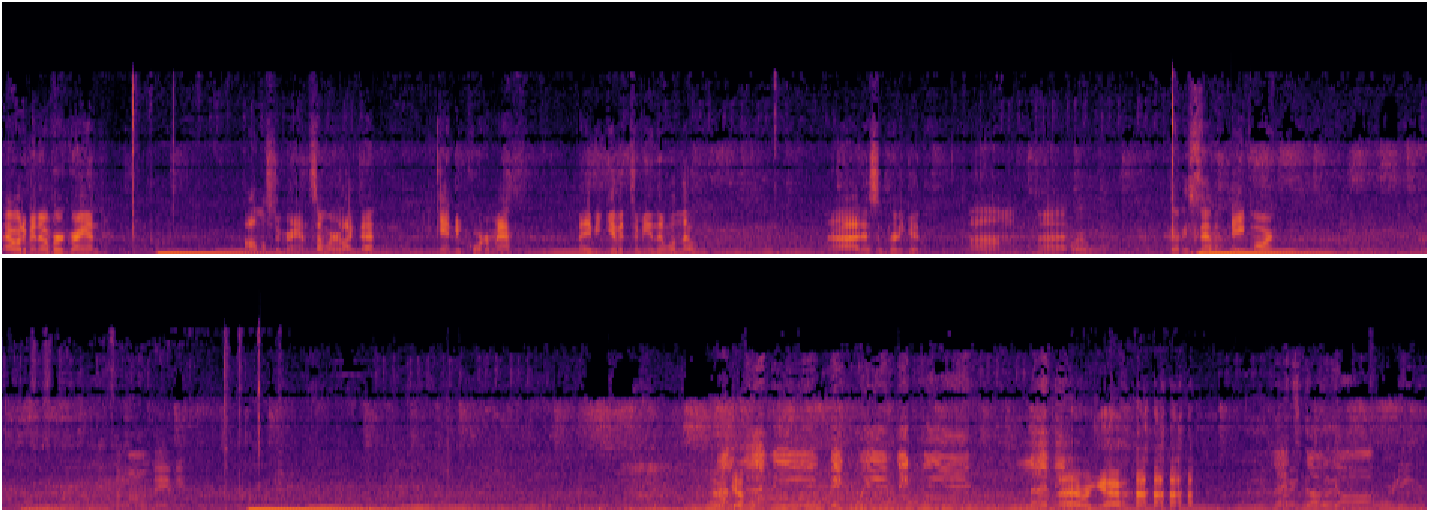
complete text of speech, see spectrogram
That would have been over a grand. Almost a grand, somewhere like that. I can't do quarter math. Maybe give it to me and then we'll know. Ah, this is pretty good. Um, alright, where are we at? 37? Eight more? Come on, baby. There I we go. love it. Big win, big win. Love it. There we go. Let's go, y'all. 40 or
